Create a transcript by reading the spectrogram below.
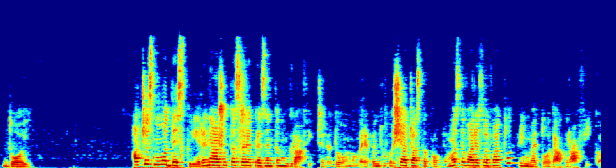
2. Acest mod de scriere ne ajută să reprezentăm grafic cele două numere, pentru că și această problemă se va rezolva tot prin metoda grafică.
